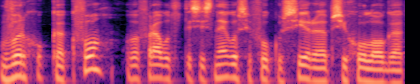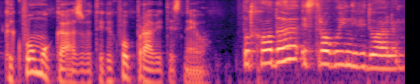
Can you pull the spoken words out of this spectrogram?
Върху какво в работата си с него се фокусира психолога? Какво му казвате? Какво правите с него? Подхода е строго индивидуален.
